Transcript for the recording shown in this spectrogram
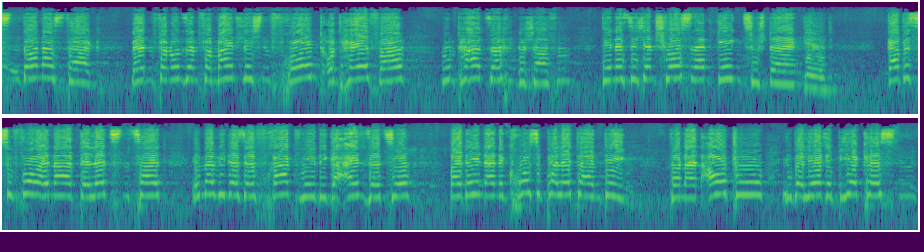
Letzten Donnerstag werden von unseren vermeintlichen Freund und Helfer nun Tatsachen geschaffen, denen es sich entschlossen entgegenzustellen gilt. Gab es zuvor innerhalb der letzten Zeit immer wieder sehr fragwürdige Einsätze, bei denen eine große Palette an Dingen, von einem Auto über leere Bierkästen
